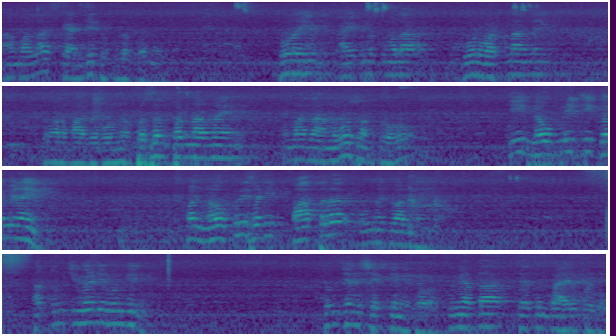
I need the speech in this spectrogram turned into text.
आम्हाला कॅन्डिडेट उपलब्ध नाही. थोडं हे ऐकणं तुम्हाला गोड वाटणार नाही. तुम्हाला माझं बोलणं पसंत पडणार नाही. माझा अनुभव सांगतो की नोकरीची कमी नाही पण नोकरीसाठी पात्र उमेदवार नाही. आता तुमची वेळ निघून गेली. तुमच्याने शक्य नाही बाबा. तुम्ही आता त्यातून बाहेर पडले.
